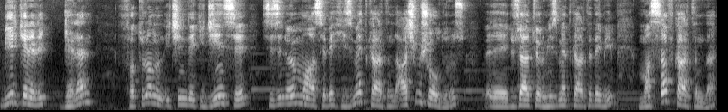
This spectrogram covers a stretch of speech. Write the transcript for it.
bir kerelik gelen faturanın içindeki cinsi sizin ön muhasebe hizmet kartında açmış olduğunuz e, düzeltiyorum hizmet kartı demeyeyim masraf kartında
